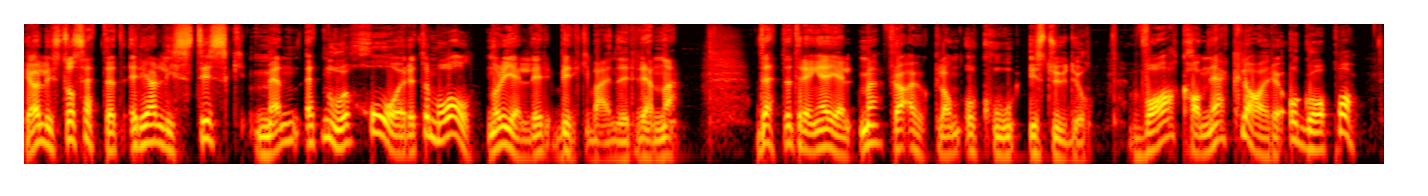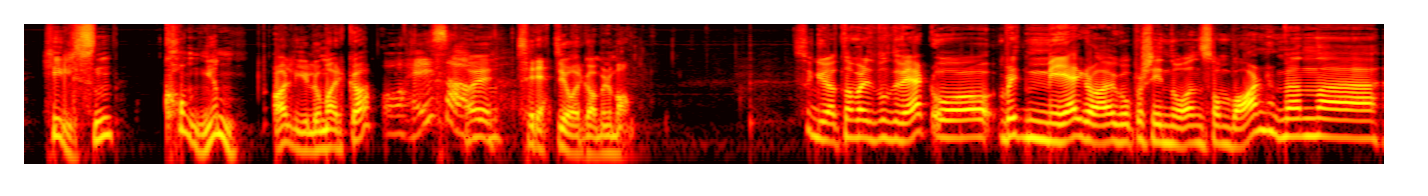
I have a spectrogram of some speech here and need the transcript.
Jeg har lyst til å sette et realistisk, men et noe hårete mål når det gjelder Birkebeinerrennet. Dette trenger jeg hjelp med fra Aukland og co. i studio. Hva kan jeg klare å gå på? Hilsen kongen av Lilomarka, Å, hei sann! 30 år gammel mann. Så gøy at han har blitt motivert og blitt mer glad i å gå på ski nå enn som barn. Men uh,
